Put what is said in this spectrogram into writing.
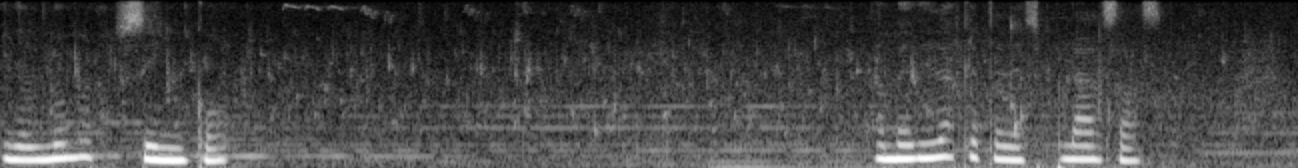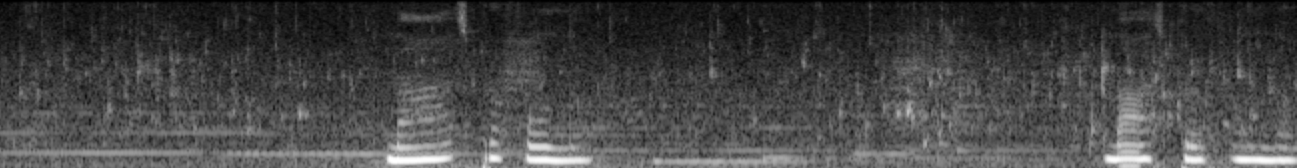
en el número 5 a medida que te desplazas más profundo, más profundo,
